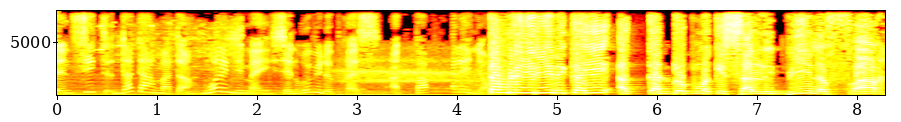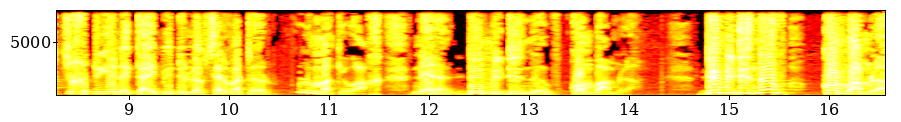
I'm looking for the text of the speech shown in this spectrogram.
seen site Dakar Matin moo leen di may seen revue de presse ak Pape Alé Niang. Tàmbali yër yéenekaay yi ak kàddoog Macky Sall bii na faax ci xëtu yéenekaay bii di l'Observateur lu Macky wax. Nee na 2019 kombaam la. 2019 kombaam la.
